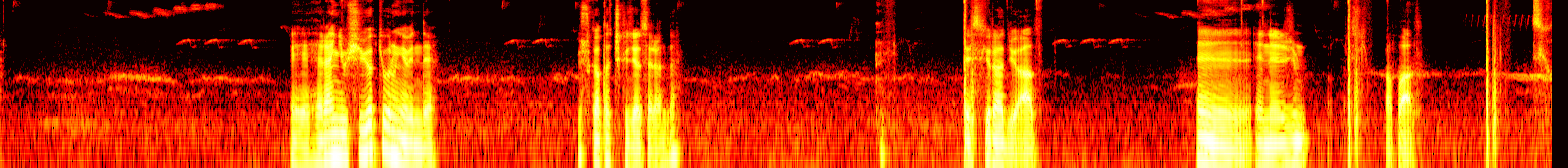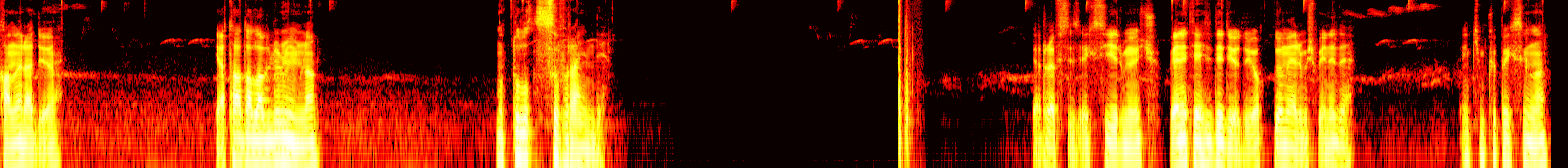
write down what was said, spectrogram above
Ee, herhangi bir şey yok ki bunun evinde. Üst kata çıkacağız herhalde. Eski radyo al. He, enerjim kapı al. Eski kamera diyor. Yatağı da alabilir miyim lan? Mutluluk sıfıra indi. Şerefsiz eksi 23. Beni tehdit ediyordu. Yok gömermiş beni de. Sen kim köpeksin lan?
